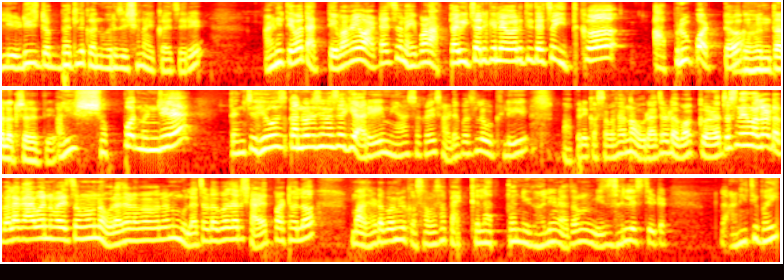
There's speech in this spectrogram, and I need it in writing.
लेडीज डब्यातले कन्व्हर्सेशन ऐकायचे रे. आणि तेव्हा त्यात तेव्हा काही वाटायचं नाही पण आत्ता विचार केल्यावरती त्याचं इतकं अप्रूप वाटतं. गहनता लक्षात येते. आई शपथ म्हणजे त्यांचं हे कन्व्हर्सेशन असं की अरे मी आज सकाळी साडेपाचला उठली. बापरे कसा कसा नवऱ्याचा डबा? कळतच नाही मला डब्याला काय बनवायचं. मग नवऱ्याचा डबा बनवला आणि मुलाचा डबा जर शाळेत पाठवलं माझा डबा मी कसा कसा पॅक केला आत्ता निघाली नाही तर मिस झाली असती आणि ती बाई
